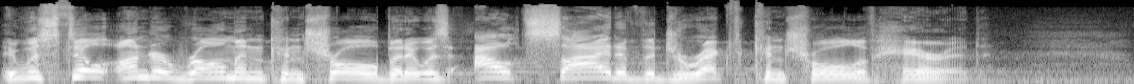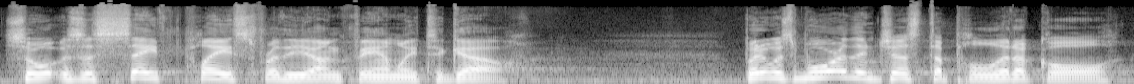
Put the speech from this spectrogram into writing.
It was still under Roman control, but it was outside of the direct control of Herod. So it was a safe place for the young family to go. But it was more than just a political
